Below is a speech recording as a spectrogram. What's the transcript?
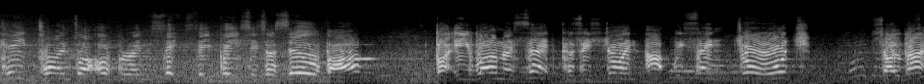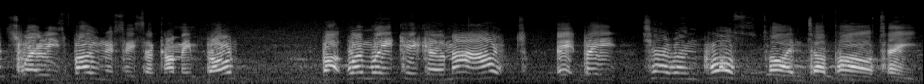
keep trying to offer him 60 pieces of silver, but he won't accept because he's joined up with St George. So that's where his bonuses are coming from. But when we kick him out, it be Charing Cross time to party.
